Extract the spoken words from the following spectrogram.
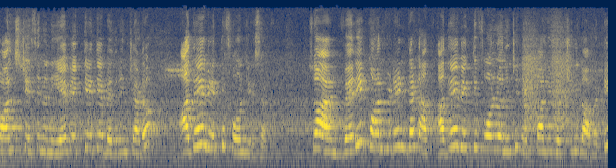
కాల్స్ చేసి నన్ను ఏ వ్యక్తి అయితే బెదిరించాడో అదే వ్యక్తి ఫోన్ చేశాడు. So I'm very confident that అదే వ్యక్తి ఫోన్లో నుంచి నెట్ కాలింగ్ వచ్చింది కాబట్టి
